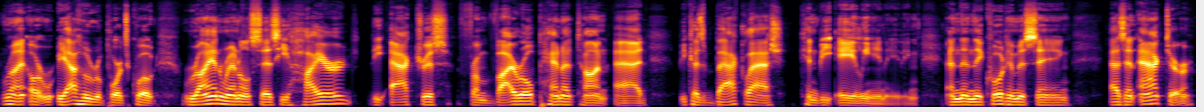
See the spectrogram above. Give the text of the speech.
Ryan, or Yahoo reports, quote, Ryan Reynolds says he hired the actress from viral Peloton ad because backlash can be alienating. And then they quote him as saying, as an actor,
